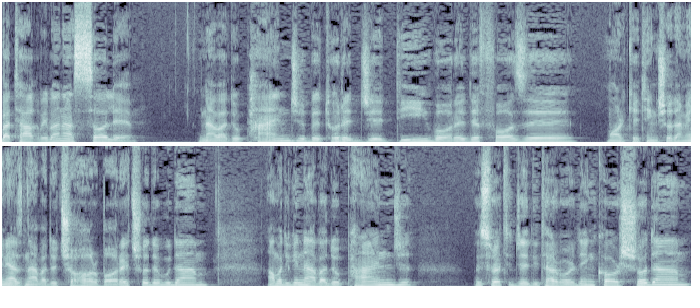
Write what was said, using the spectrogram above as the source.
و تقریبا از سال 95 به طور جدی وارد فاز marketing شدم. یعنی از 94 وارد شده بودم اما دیگه 95 به صورت جدیتر وارد این کار شدم.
